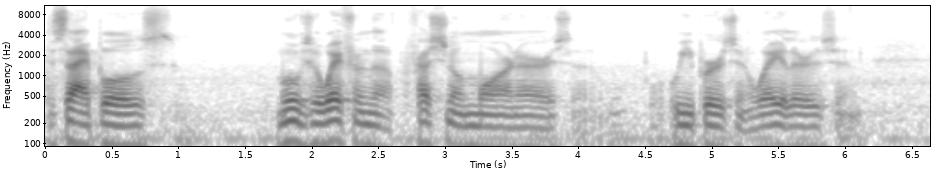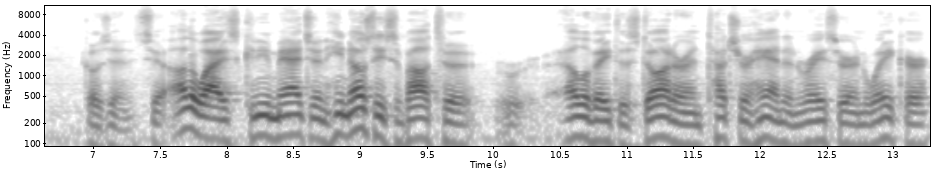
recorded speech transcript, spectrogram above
disciples, moves away from the professional mourners, and weepers and wailers, and goes in. Otherwise, can you imagine? He knows he's about to elevate this daughter and touch her hand and raise her and wake her.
